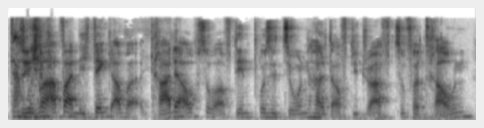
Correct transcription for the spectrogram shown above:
da Also muss ich man abwarten. Ich denke aber gerade auch so auf den Positionen halt auf die Draft zu vertrauen,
